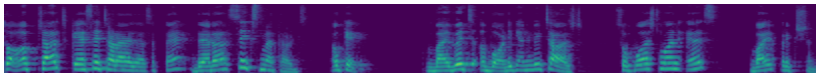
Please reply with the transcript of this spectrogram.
तो अब चार्ज कैसे चढ़ाया जा सकता है? There are six methods okay by which a body can be charged. So, first one is by friction.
